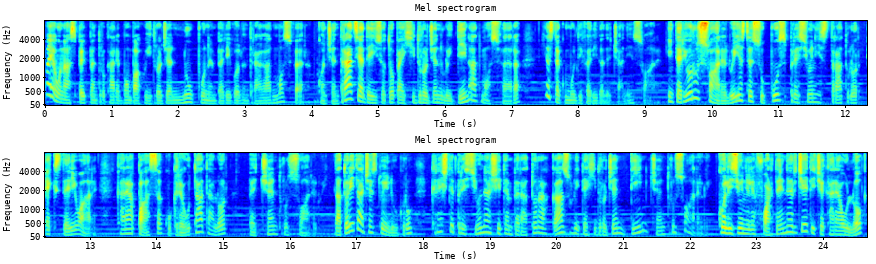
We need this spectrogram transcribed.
mai e un aspect pentru care bomba cu hidrogen nu pune în pericol întreaga atmosferă. Concentrația de izotopi ai hidrogenului din atmosferă este cu mult diferită de cea din Soare. Interiorul Soarelui este supus presiunii straturilor exterioare, care apasă cu greutatea lor pe centrul Soarelui. Datorită acestui lucru, crește presiunea și temperatura gazului de hidrogen din centrul Soarelui. Coliziunile foarte energetice care au loc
